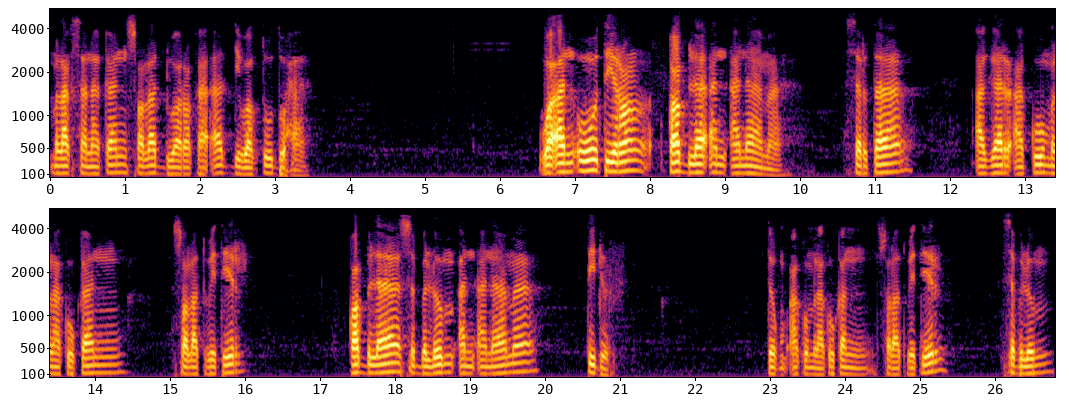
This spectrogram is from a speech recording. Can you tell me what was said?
melaksanakan sholat dua rakaat di waktu duha. Wa an utira qabla an anama. Serta agar aku melakukan salat witir qabla sebelum an anama tidur. Untuk aku melakukan salat witir sebelum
